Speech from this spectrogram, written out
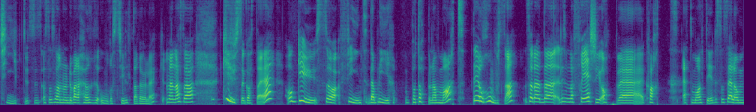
kjipt ut altså sånn når du bare hører ordet sylta rødløk. Men altså Gud, så godt det er. Og gud, så fint det blir på toppen av mat. Det er jo rosa. Så det, det, liksom, det fresher jo opp eh, hvert et måltid. Så selv om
